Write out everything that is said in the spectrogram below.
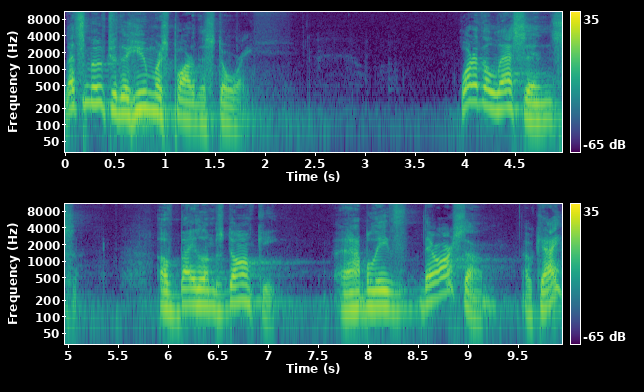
let's move to the humorous part of the story. What are the lessons of Balaam's donkey? And I believe there are some, okay?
